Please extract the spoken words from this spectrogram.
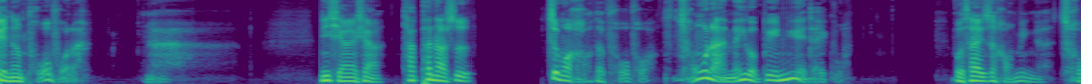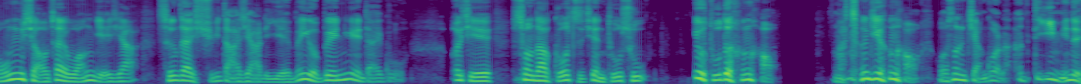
变成婆婆了，啊！你想一想，她碰到是这么好的婆婆，从来没有被虐待过。不，她也是好命啊！从小在王爷家，生在徐达家里，也没有被虐待过，而且送到国子监读书，又读得很好，啊，成绩很好。我上次讲过了，她第一名的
